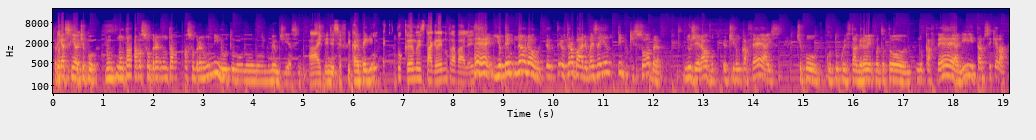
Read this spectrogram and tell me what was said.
Porque assim, ó, tipo, não, não tava sobrando, não tava sobrando um minuto no, no, no- meu dia, assim. Ah, Tipo, entendi. Você fica Aí eu peguei. cutucando o Instagram e não trabalha. É isso? É, e o tempo. Não, não, eu, eu trabalho, mas aí o tempo que sobra, no geral, eu tiro um café, aí, tipo, cutuco o Instagram enquanto eu tô no café ali e tal, não sei o que lá.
